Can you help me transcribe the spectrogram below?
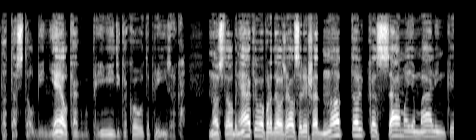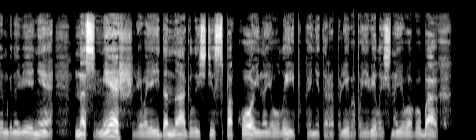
Тот остолбенел, как бы при виде какого-то призрака. Но столбняк его продолжался лишь одно только самое маленькое мгновение. Насмешливая и до наглости спокойная улыбка неторопливо появилась на его губах.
